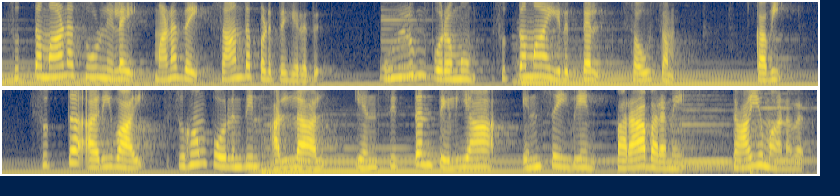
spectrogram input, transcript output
சுத்தமான சூழ்நிலை மனதை சாந்தப்படுத்துகிறது. உள்ளும் புறமும் சுத்தமாயிருத்தல் சௌசம். கவி சுத்த அறிவாய் சுகம் பொருந்தின் அல்லால் என் சித்தன் தெளியா என் செய்வேன் பராபரமே. தாயுமானவர்.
